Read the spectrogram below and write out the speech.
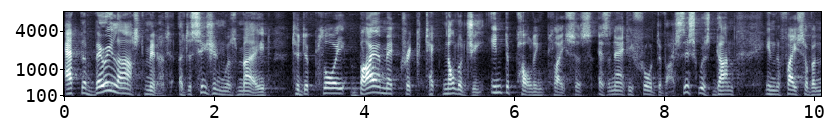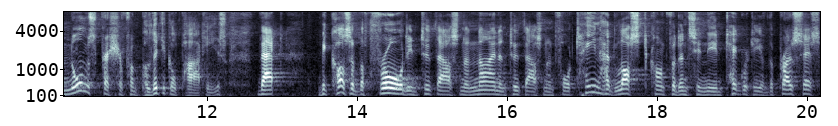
at the very last minute, a decision was made to deploy biometric technology into polling places as an anti-fraud device. This was done in the face of enormous pressure from political parties that because of the fraud in 2009 and 2014 had lost confidence in the integrity of the process.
